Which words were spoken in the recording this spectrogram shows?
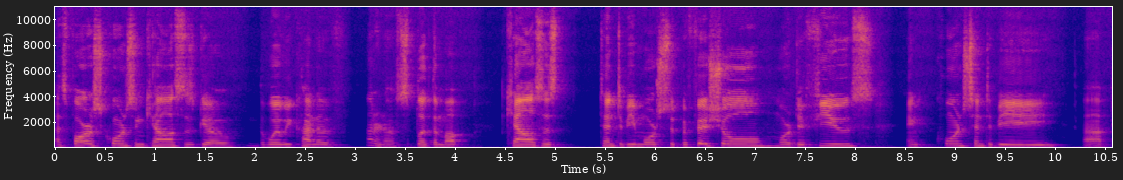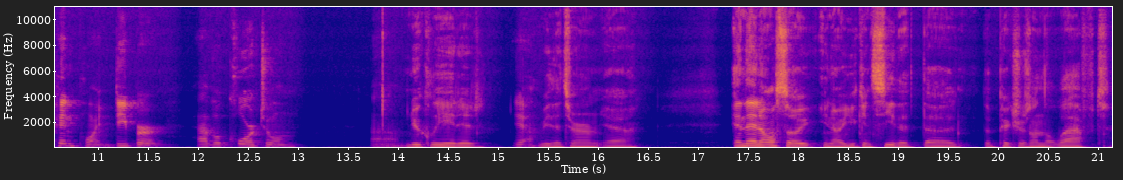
As far as corns and calluses go, the way we kind of I don't know split them up, calluses tend to be more superficial, more diffuse, and corns tend to be uh, pinpoint, deeper, have a core to them. Um, Nucleated. Yeah. Be the term. Yeah. And then also, you know, you can see that the the pictures on the left,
